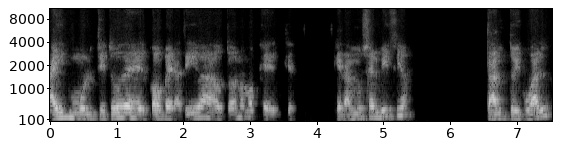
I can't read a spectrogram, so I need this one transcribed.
hay multitud de cooperativas, autónomos que, que, dan un servicio tanto igual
